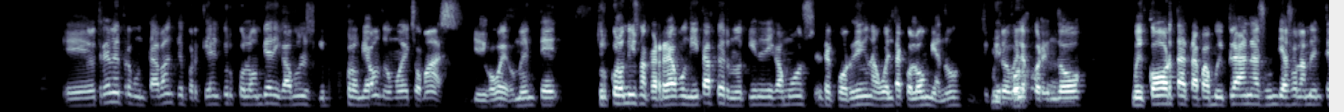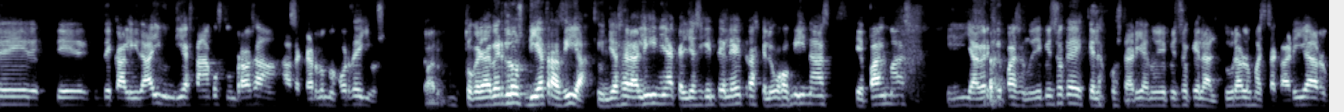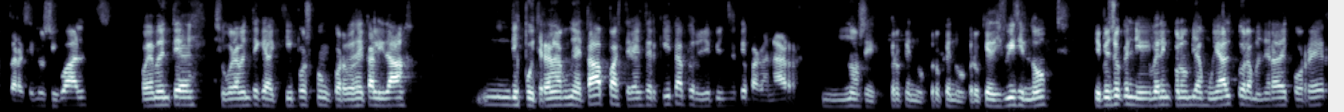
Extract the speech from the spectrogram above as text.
Eh, otra vez me preguntaban que por qué en el Tour Colombia, digamos, los equipos colombianos no hemos hecho más. Y digo, obviamente, Tour Colombia es una carrera bonita, pero no tiene, digamos, el recorrido en una Vuelta a Colombia, ¿no? Yo quiero verlos corriendo muy corta, etapas muy planas, un día solamente de, de, calidad y un día están acostumbrados a, a, sacar lo mejor de ellos. Claro. Tocaría verlos día tras día, que un día será línea, que el día siguiente letras, que luego minas, que palmas, y a ver qué pasa, ¿no? Yo pienso que, que les costaría, ¿no? Yo pienso que la altura los machacaría, la recuperación no es igual. Obviamente, seguramente que equipos con corredores de calidad mm, disputarán alguna etapa, estarían cerquita, pero yo pienso que para ganar, no sé, creo que no, creo que no, creo que es difícil, ¿no? Yo pienso que el nivel en Colombia es muy alto, la manera de correr.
